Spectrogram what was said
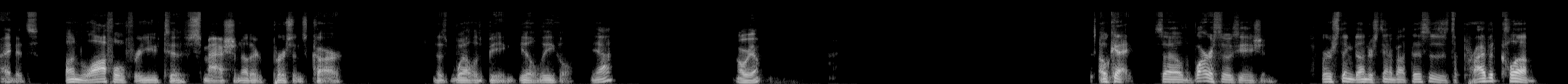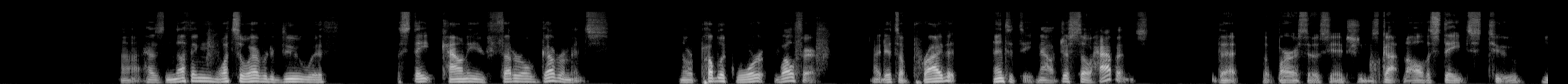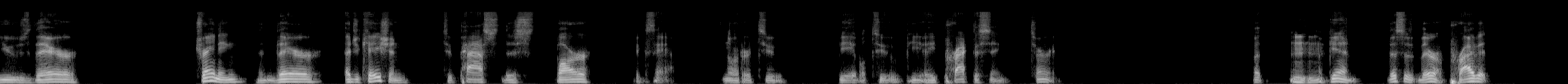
Right? It's unlawful for you to smash another person's car as well as being illegal. Yeah. Oh, yeah. Okay. So the Bar Association. First thing to understand about this is it's a private club. Uh, has nothing whatsoever to do with the state, county, or federal governments, nor public war- welfare. Right? It's a private entity. Now, it just so happens that the bar association has gotten all the states to use their training and their education to pass this bar exam in order to be able to be a practicing attorney. But Mhm. Again, this is they're a private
